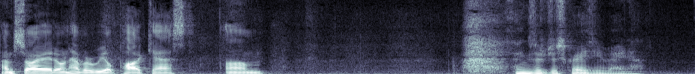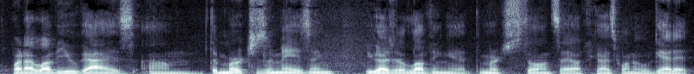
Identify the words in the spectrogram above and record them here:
I'm sorry I don't have a real podcast. Um, things are just crazy right now. But I love you guys. Um, the merch is amazing. You guys are loving it. The merch is still on sale if you guys want to go get it.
